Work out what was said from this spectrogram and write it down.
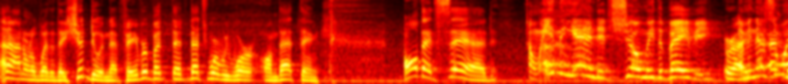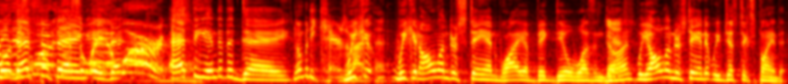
And I don't know whether they should do him that favor, but that, that's where we were on that thing. All that said, Oh, in the end, it's show me the baby. Right. I mean, that's the Uh, way well, that's works. the thing that's the way is it works. At the end of the day, nobody cares we about can that. we can all understand why a big deal wasn't done. Yes. We all understand it. We've just explained it.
